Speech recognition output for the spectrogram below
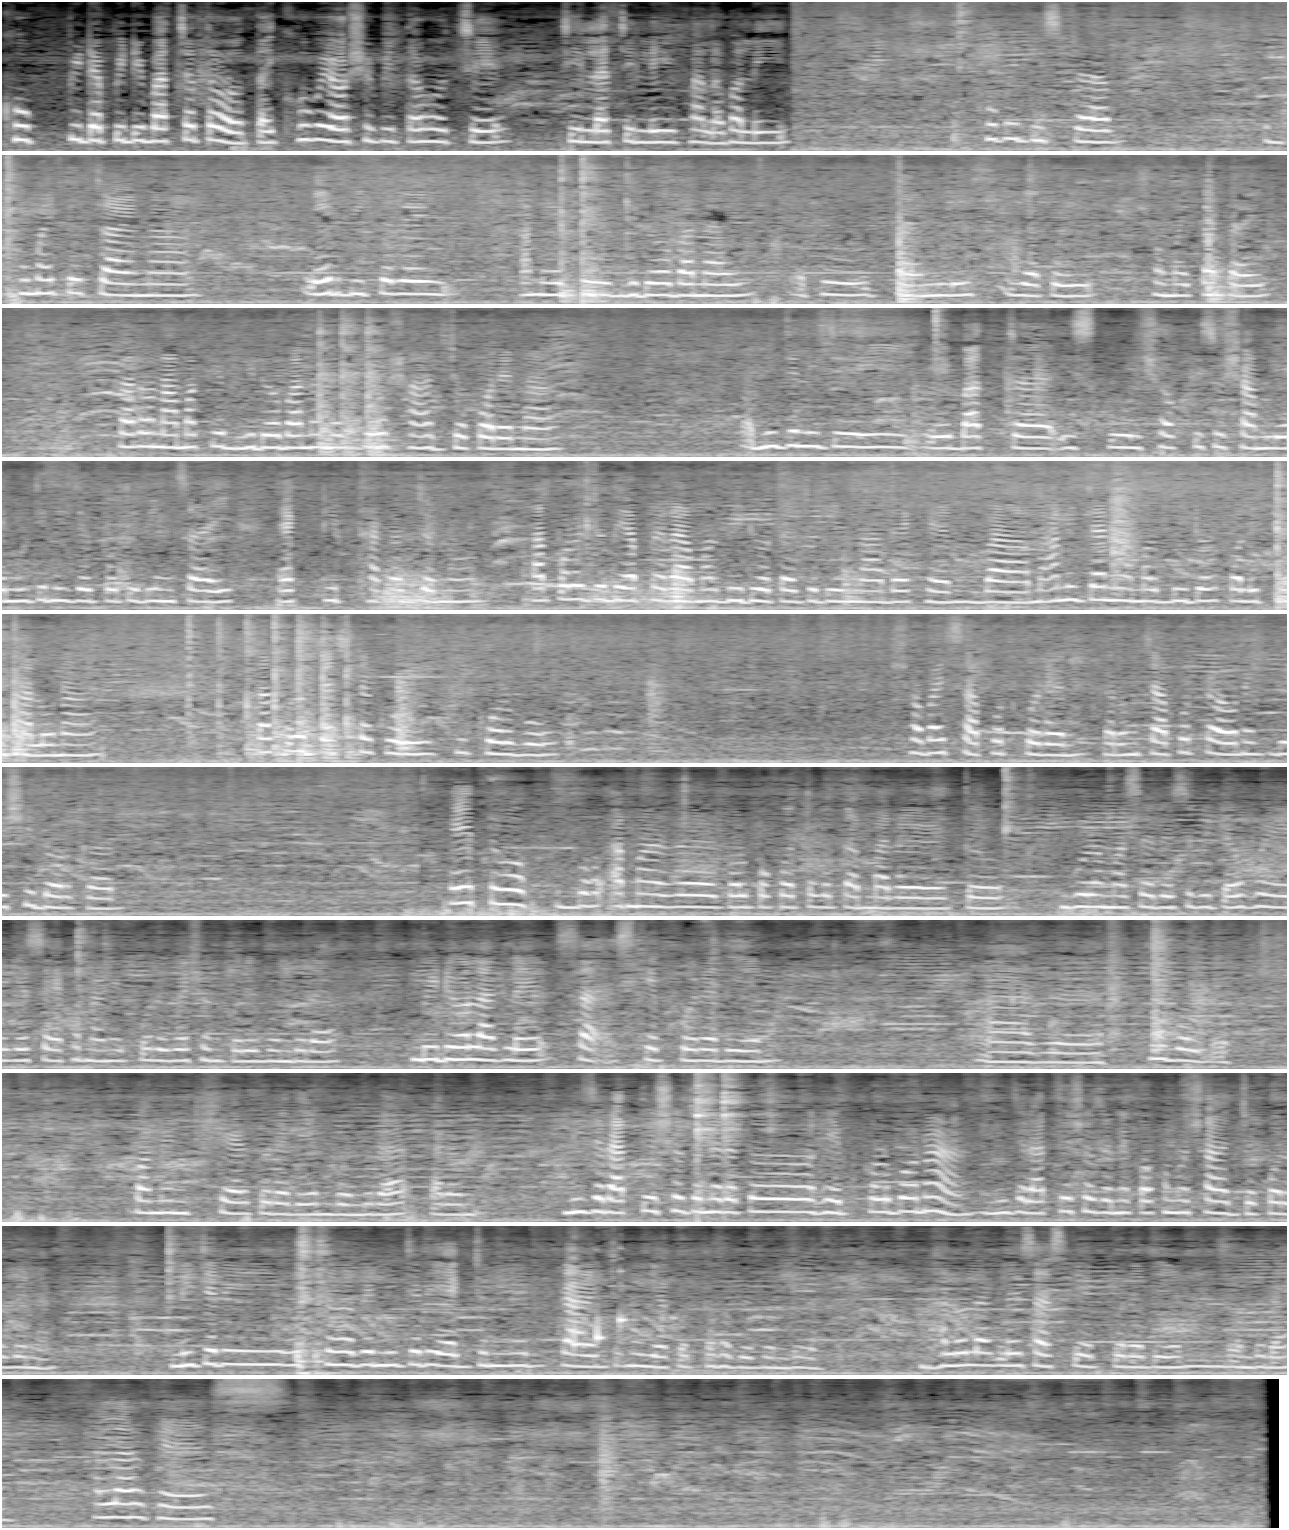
খুব পিটাপিটি বাচ্চা তো, তাই খুবই অসুবিধা হচ্ছে। চিল্লা চিল্লি ফালাফালি। খুবই ডিস্টার্ব ঘুমাইতে চায় না। এর ভিতরেই আমি একটু ভিডিও বানাই, একটু টাইমলিস ইয়া করি, সময় কাটাই। কারণ আমাকে ভিডিও বানানোর কেউ সাহায্য করে না। নিজে নিজে এই বাচ্চা, স্কুল সব কিছু সামলিয়ে নিজে নিজে প্রতিদিন চাই অ্যাক্টিভ থাকার জন্য। তারপরে যদি আপনারা আমার ভিডিওটা যদি না দেখেন বা আমি জানি আমার ভিডিওর কোয়ালিটি ভালো না তারপরে চেষ্টা করি কি করব। সবাই সাপোর্ট করেন, কারণ সাপোর্টটা অনেক বেশি দরকার। এই তো আমার গল্প করতে করতে আমার তো গুঁড়া মাছের রেসিপিটা হয়ে গেছে। এখন আমি পরিবেশন করি বন্ধুরা। ভিডিও লাগলে সাবস্ক্রাইব করে দিন আর কি বলব? কমেন্ট শেয়ার করে দিন বন্ধুরা। কারণ নিজের আত্মীয় স্বজনেরা তো হেল্প করব না। নিজের আত্মীয় স্বজনে কখনো সাহায্য করবে না। নিজেরই উঠতে হবে, নিজেরই একজনের আরেকজন ইয়া করতে হবে বন্ধুরা। ভালো লাগলে সাবস্ক্রাইব করে দিন বন্ধুরা। আল্লাহ হাফেজ।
